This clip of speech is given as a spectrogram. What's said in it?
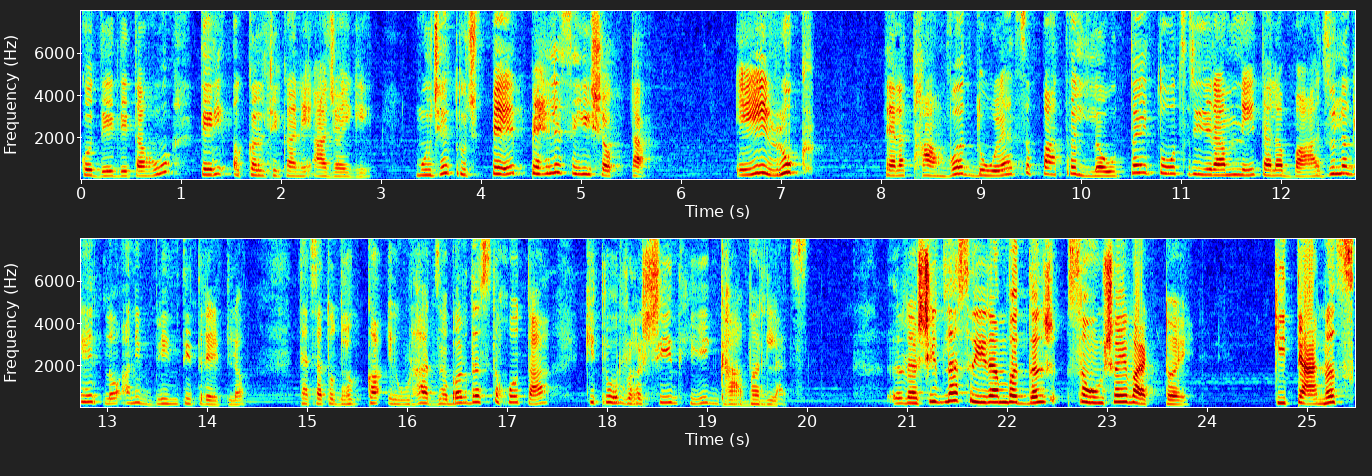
को दे देता हूँ तेरी अकल ठिकाने आ जाएगी। मुझे तुझ पे पहले से ही शक था। ए रुख! त्याला थांबवत डोळ्याचं पात्र लवतंय तोच श्रीरामने त्याला बाजूला घेतलं आणि भिंतीत रेटलं. त्याचा तो धक्का एवढा जबरदस्त होता की तो रशीदही घाबरलाच. रशीदला श्रीरामबद्दल संशय वाटतोय की त्यानंच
